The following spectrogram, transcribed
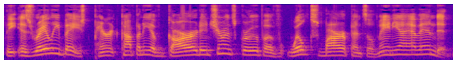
the Israeli based parent company of Guard Insurance Group of Wilkes-Barre, Pennsylvania have ended.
